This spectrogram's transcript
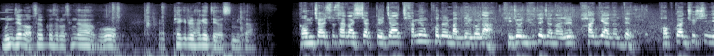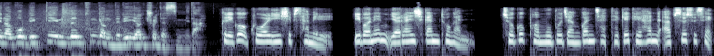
문제가 없을 것으로 생각하고 폐기를 하게 되었습니다. 검찰 수사가 시작되자 차명폰을 만들거나 기존 휴대전화를 파기하는 등 법관 출신이라고 믿기 힘든 풍경들이 연출됐습니다. 그리고 9월 23일 이번엔 11시간 동안 조국 법무부 장관 자택에 대한 압수수색.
